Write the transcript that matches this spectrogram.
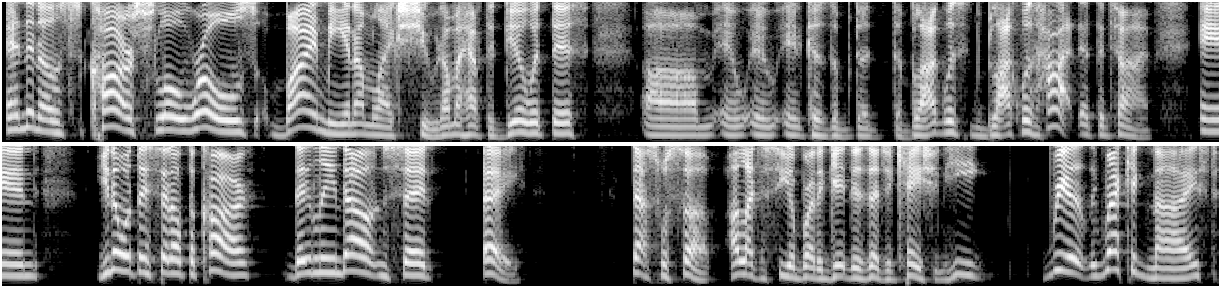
And then a car slow rolls by me, and I'm like, shoot, I'm gonna have to deal with this. Um, and because the, the the block was the block was hot at the time. And you know what they said out the car? They leaned out and said, Hey, that's what's up. I'd like to see your brother get this education. He really recognized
